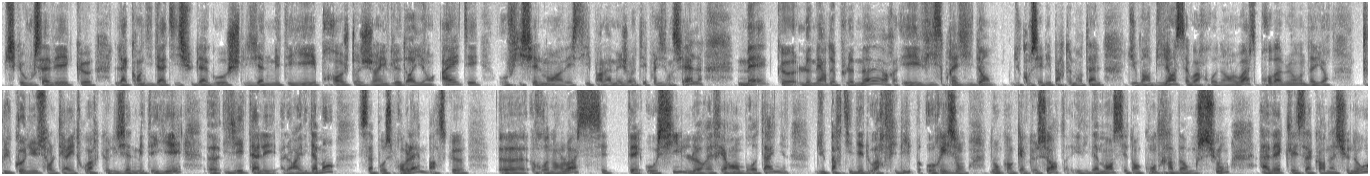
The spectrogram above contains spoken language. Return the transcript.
puisque vous savez que la candidate issue de la gauche, Lisiane Métayer, proche de Jean-Yves Le Drian, a été officiellement investie par la majorité présidentielle, mais que le maire de Pleumeur est vice-président du conseil départemental du Morbihan, à savoir Ronan Loise, probablement d'ailleurs plus connu sur le territoire que Lisiane Métayer, euh, y est allé. Alors évidemment, ça pose problème parce que euh, Ronan Loise, c'était aussi le référent en Bretagne du parti d'Édouard Philippe, Horizon. Donc en quelque sorte, évidemment, c'est en contravention avec les accords nationaux.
